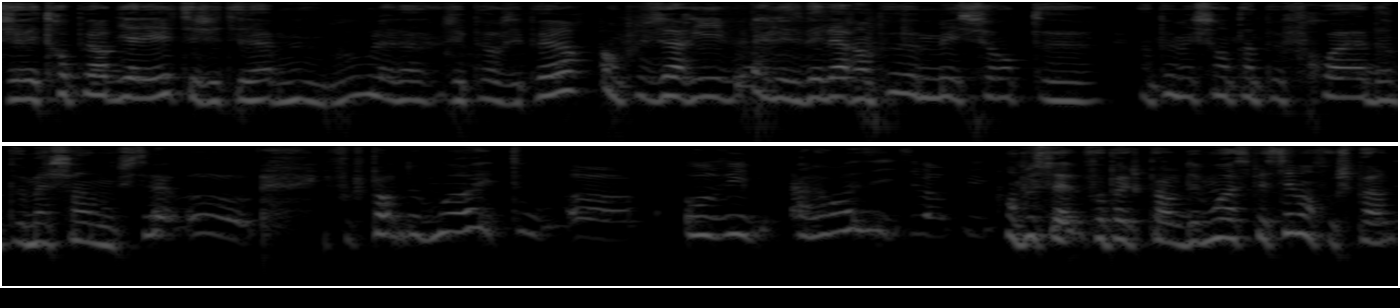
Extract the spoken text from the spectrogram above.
J'avais trop peur d'y aller, j'étais là, bon, ouh là là, j'ai peur, j'ai peur. En plus j'arrive, elle avait l'air un peu méchante, euh, un peu méchante, un peu froide, un peu machin, donc j'étais là, oh, il faut que je parle de moi et tout, oh, horrible. Alors vas-y, c'est parti. En plus, faut pas que je parle de moi spécialement, faut que je parle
